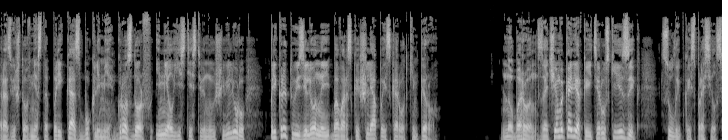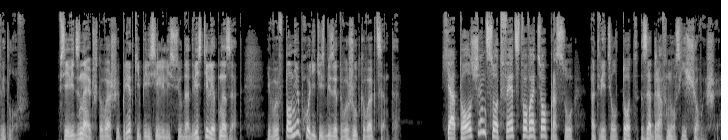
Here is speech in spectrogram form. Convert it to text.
Разве что вместо парика с буклями Гроссдорф имел естественную шевелюру, прикрытую зеленой баварской шляпой с коротким пером. «Но, барон, зачем вы коверкаете русский язык?» — с улыбкой спросил Светлов. «Все ведь знают, что ваши предки переселились сюда двести лет назад, и вы вполне обходитесь без этого жуткого акцента». «Я должен соответствовать опросу», — ответил тот, задрав нос еще выше.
